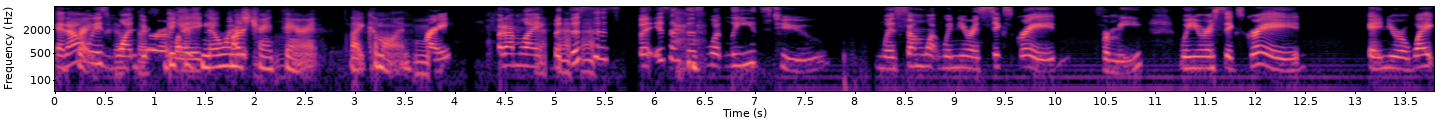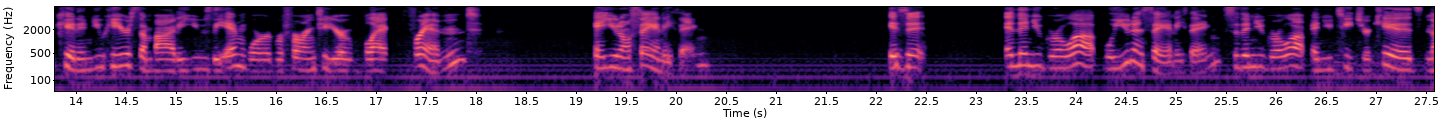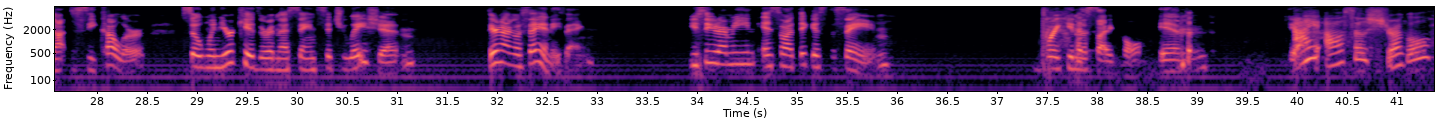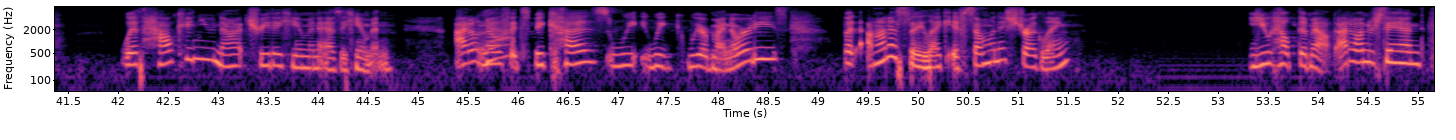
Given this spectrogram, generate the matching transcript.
and i Right. always Yeah, wonder because like no one are- is transparent. Like, come on. Mm. right but i'm like but this is but isn't this what leads to when someone when you're in sixth grade for me when you're in sixth grade and you're a white kid and you hear somebody use the n word referring to your black friend and you don't say anything is it and then you grow up well you didn't say anything. So then you grow up and you teach your kids not to see color. So when your kids are in that same situation they're not going to say anything. You see what i mean? And so i think it's the same. Breaking the cycle and Yeah. I also struggle with how can you not treat a human as a human? I don't know if it's because we we we're minorities, but honestly, like if someone is struggling you help them out. I don't understand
